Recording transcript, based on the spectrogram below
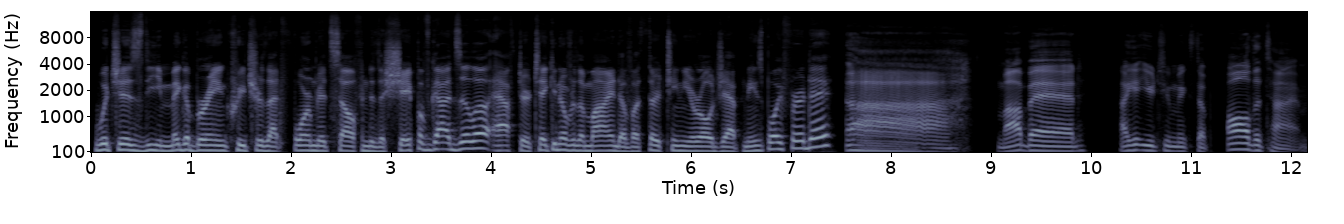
which is the mega brain creature that formed itself into the shape of Godzilla after taking over the mind of a 13 year old Japanese boy for a day. Ah, my bad. I get you two mixed up all the time.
